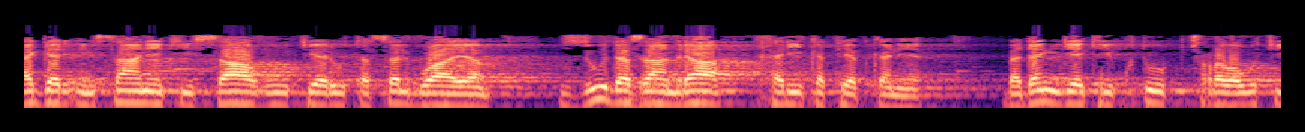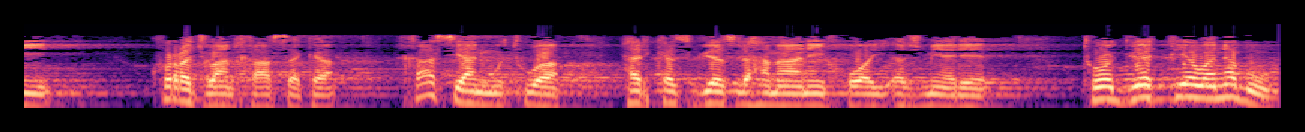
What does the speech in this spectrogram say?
ئەگەر ئینسانێکی ساغ و تێروتەسەل بوایە، زوو دەزانرا خەریکە پێبکەنێ. بە دەنگێکی کوت و پچڕەوە وتی، کوڕە جوان خاسەکە خاسیان وتووە هەر کەس گوێز لە هەمانەی خۆی ئەژمێرێ تۆ گوێت پێوە نەبوو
